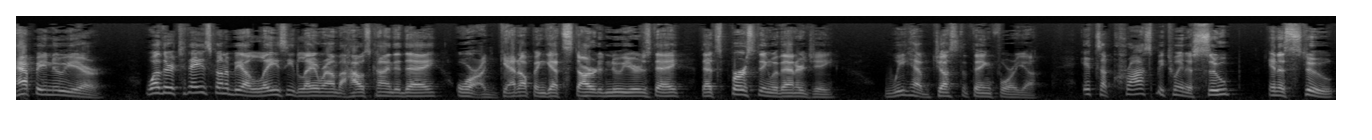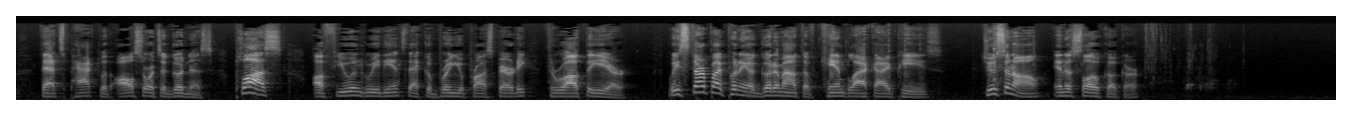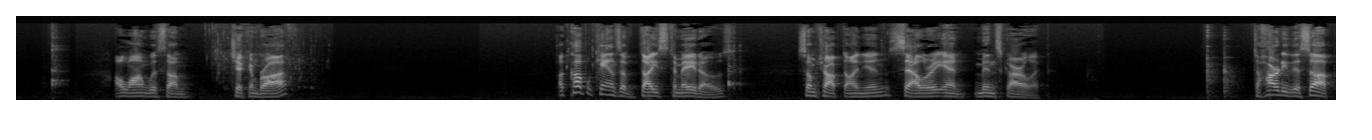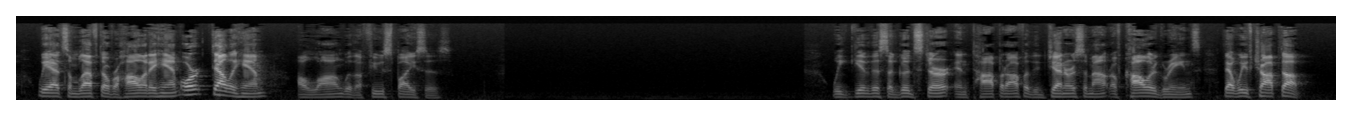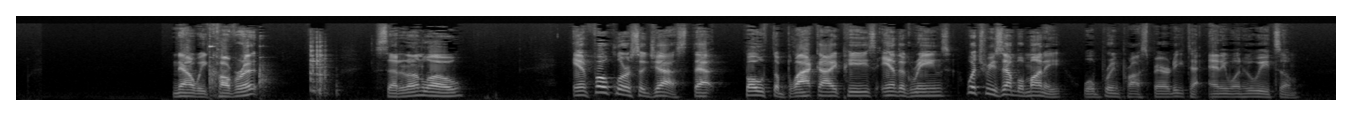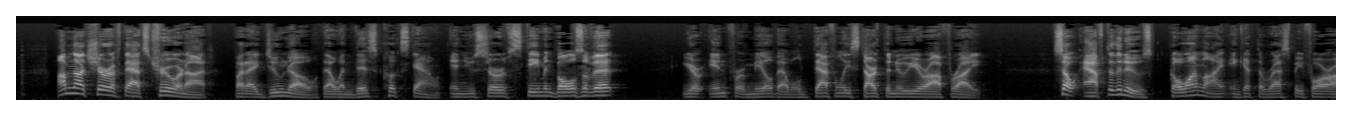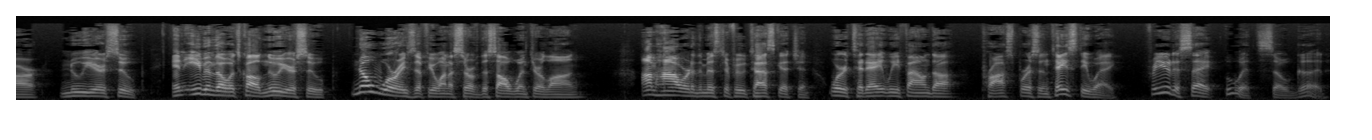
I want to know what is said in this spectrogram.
Happy New Year. Whether today's going to be a lazy lay around the house kind of day or a get up and get started New Year's Day that's bursting with energy, we have just the thing for you. It's a cross between a soup and a stew that's packed with all sorts of goodness, plus a few ingredients that could bring you prosperity throughout the year. We start by putting a good amount of canned black eyed peas, juice and all, in a slow cooker, along with some chicken broth, a couple cans of diced tomatoes, some chopped onions, celery, and minced garlic. To hearty this up, we add some leftover holiday ham or deli ham along with a few spices. We give this a good stir and top it off with a generous amount of collard greens that we've chopped up. Now we cover it, set it on low, and folklore suggests that both the black eyed peas and the greens, which resemble money, will bring prosperity to anyone who eats them. I'm not sure if that's true or not, but I do know that when this cooks down and you serve steaming bowls of it, you're in for a meal that will definitely start the new year off right. So after the news, go online and get the recipe for our New Year soup. And even though it's called New Year soup, no worries if you want to serve this all winter long. I'm Howard in the Mr. Food Test Kitchen, where today we found a prosperous and tasty way for you to say, ooh, it's so good.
